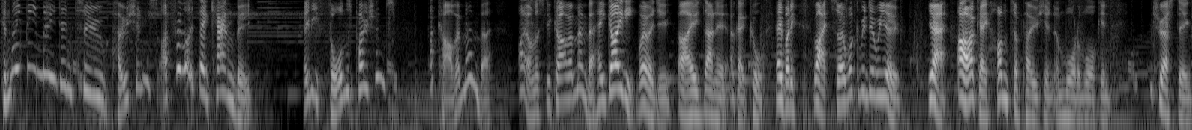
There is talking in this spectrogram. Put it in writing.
Can they be made into potions? I feel like they can be. Maybe thorns potions? I can't remember. I honestly can't remember. Hey, Guidey, where are you? Oh, he's down here. Okay, cool. Hey, buddy. Right, so what can we do with you? Yeah. Oh, okay. Hunter potion and water walking. Interesting.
